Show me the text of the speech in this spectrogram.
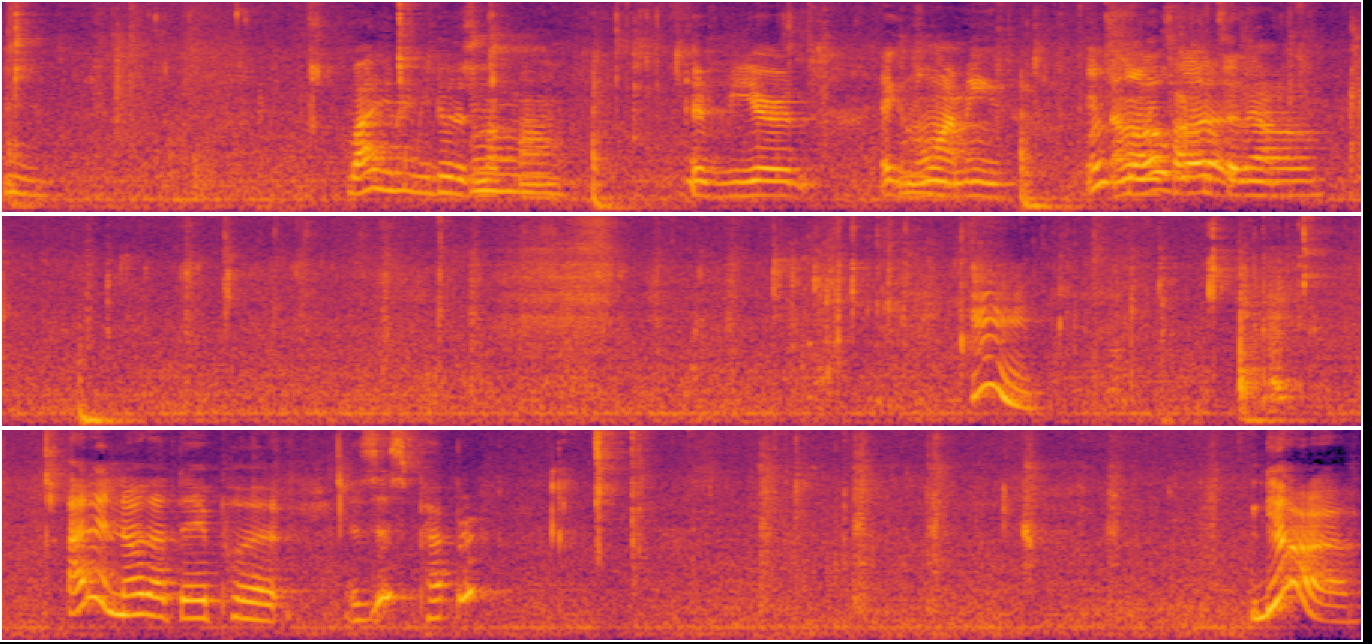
Mm. Why did you make me do this Mm. mukbang? If you're ignoring me. Mm. It's I'm only so talking good, to them. Mmm. I didn't know that they put. Is this pepper? Yeah,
